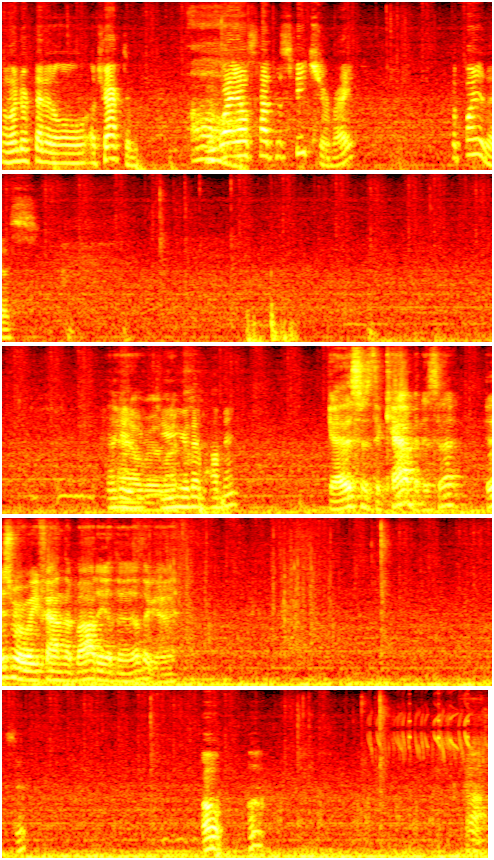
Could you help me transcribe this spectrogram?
I wonder if that'll attract him. Oh. Why else have this feature, right? The point of this? Okay, Yeah, do you like- hear that humming? Yeah, this is the cabin, isn't it? This is where we found the body of the other guy. Is it? Oh! Oh! Oh.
